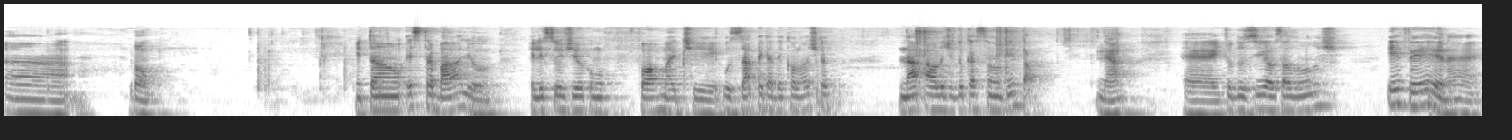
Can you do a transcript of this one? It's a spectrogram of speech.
Ah, bom, então esse trabalho ele surgiu como forma de usar a pegada ecológica na aula de educação ambiental, né? É, introduzir aos alunos e ver, né?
